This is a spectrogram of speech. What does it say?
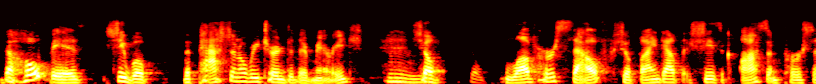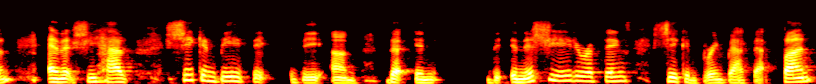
The hope is she will. The passion will return to their marriage. Mm. She'll she'll love herself. She'll find out that she's an awesome person and that she has she can be the the um the in the initiator of things. She can bring back that fun,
